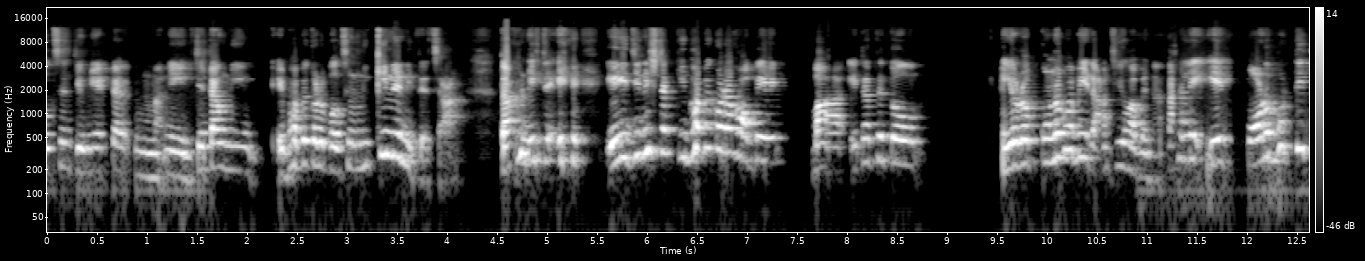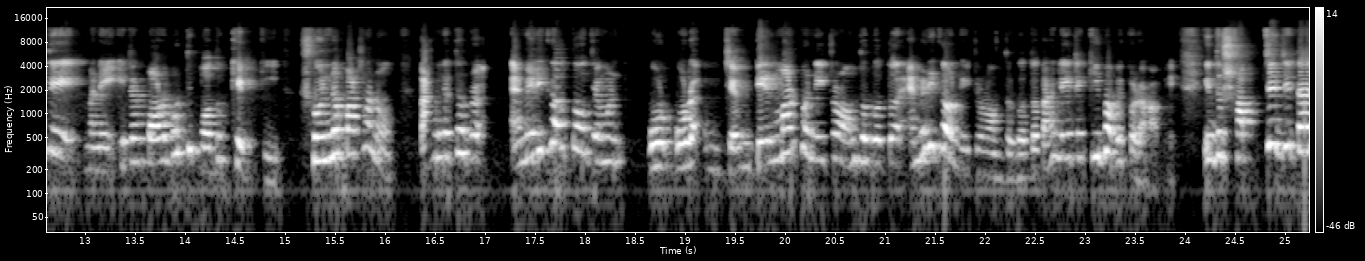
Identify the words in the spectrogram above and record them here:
বলছেন যে উনি একটা মানে যেটা উনি এভাবে করে বলছেন, উনি কিনে নিতে চান। তখন এটা, এই জিনিসটা কীভাবে করে হবে? বা এটাতে তো ইউরোপ কোনোভাবেই রাজি হবে না। তাহলে এর পরবর্তীতে মানে এটার পরবর্তী পদক্ষেপ কি? সৈন্য পাঠানো? তাহলে তো আমেরিকাও তো যেমন ওর- ডেনমার্কও নেটোর অন্তর্গত আমেরিকাও নেটোর অন্তর্গত, তাহলে এটা কীভাবে করে হবে? কিন্তু সবচেয়ে যেটা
